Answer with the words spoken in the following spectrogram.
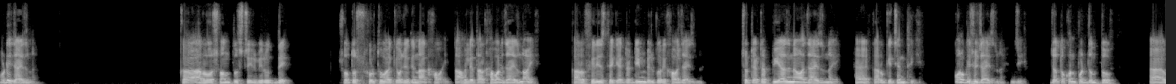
ওটাই জায়েজ না। কারও সন্তুষ্টির বিরুদ্ধে স্বতঃস্ফূর্তভাবে কেউ যদি না খাওয়ায় তাহলে তার খাবার জায়েজ নয়। কারও ফ্রিজ থেকে একটা ডিম বের করে খাওয়া জায়েজ নয়। ছোট একটা পেঁয়াজ নেওয়া জায়েজ নয় হ্যাঁ কারও কিচেন থেকে। কোনো কিছু জায়েজ নয় জি। যতক্ষণ পর্যন্ত আহ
